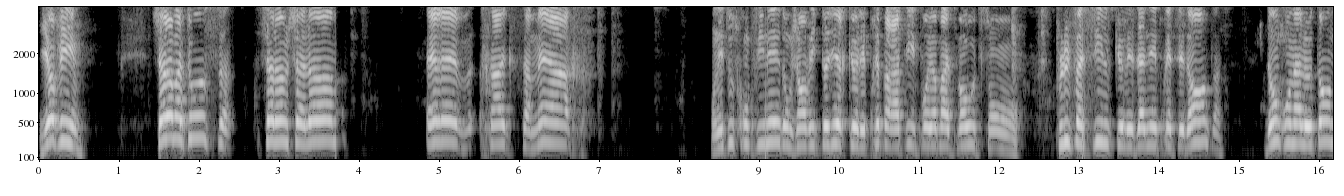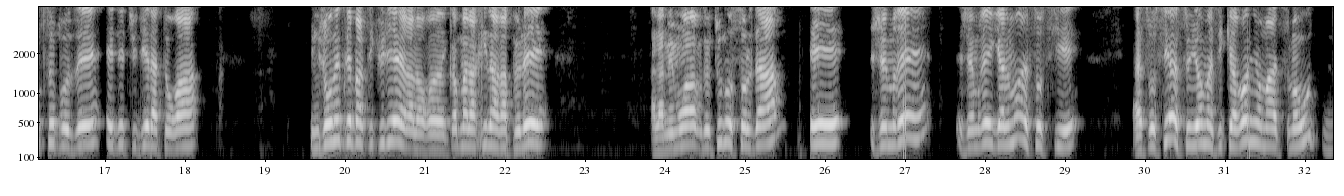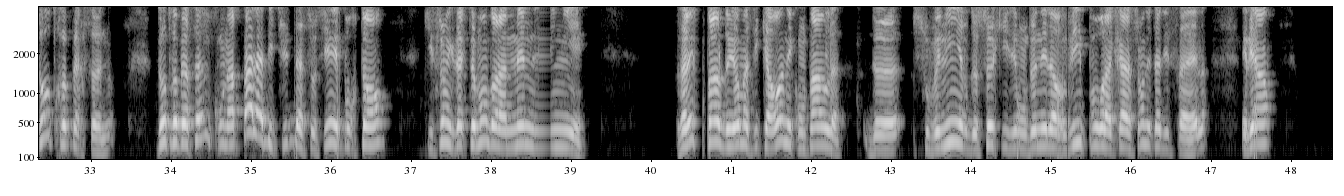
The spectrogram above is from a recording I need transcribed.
Yofi, shalom à tous, shalom shalom, Erev Chag Sameach. On est tous confinés, donc j'ai envie de te dire que les préparatifs pour Yom Ha'atzmaut sont plus faciles que les années précédentes. Donc on a le temps de se poser et d'étudier la Torah. Une journée très particulière, alors euh, comme Malachi l'a rappelé, à la mémoire de tous nos soldats. Et j'aimerais, j'aimerais également associer associé à ce Yom HaZikaron, Yom HaAtzmaut, d'autres personnes, d'autres personnes qu'on n'a pas l'habitude d'associer et pourtant qui sont exactement dans la même lignée. Vous savez qu'on parle de Yom HaZikaron et qu'on parle de souvenirs de ceux qui ont donné leur vie pour la création de l'État d'Israël. Eh bien,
